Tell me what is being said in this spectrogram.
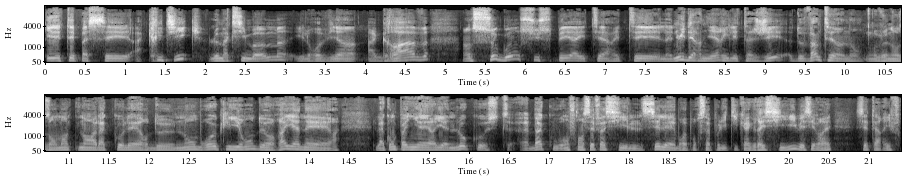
Il était passé à critique, le maximum, il revient à grave. Un second suspect a été arrêté la nuit dernière, il est âgé de 21 ans. Venons-en maintenant à la colère de nombreux clients de Ryanair. La compagnie aérienne low cost à Bakou, en français facile, célèbre pour sa politique agressive et c'est vrai, ses tarifs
